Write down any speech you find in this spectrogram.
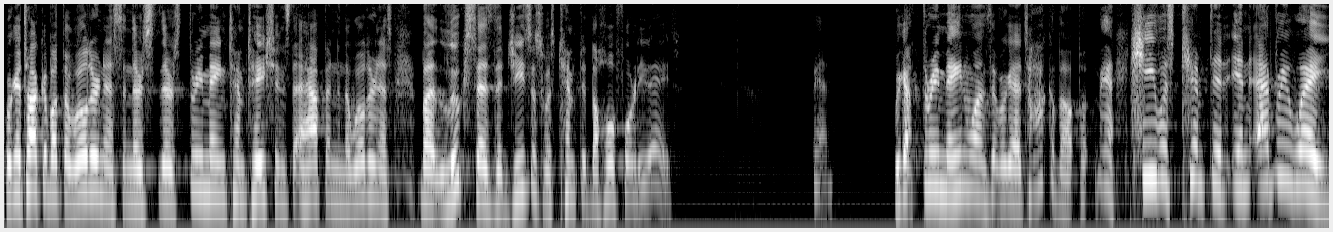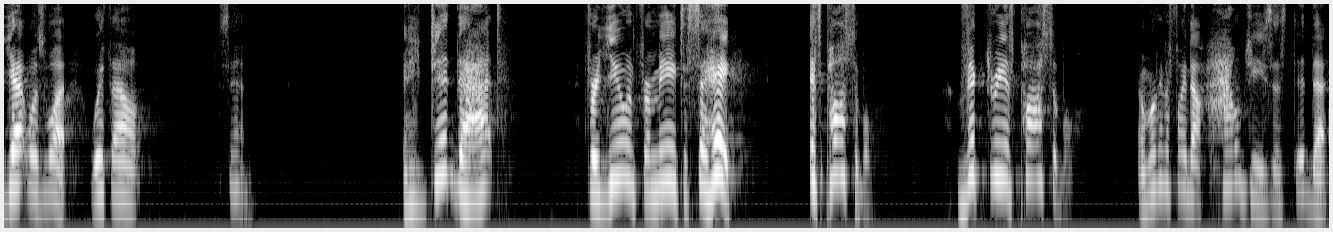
We're going to talk about the wilderness, and there's, there's three main temptations that happen in the wilderness. But Luke says that Jesus was tempted the whole 40 days. Man, we got three main ones that we're going to talk about. But man, he was tempted in every way, yet was what? Without sin. And he did that for you and for me to say, hey, it's possible. Victory is possible. And we're going to find out how Jesus did that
